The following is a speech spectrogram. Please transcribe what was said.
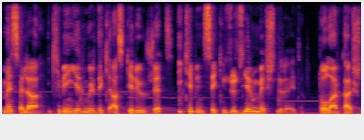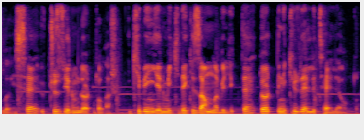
Mesela 2021'deki askeri ücret 2825 liraydı. Dolar karşılığı ise 324 dolar. 2022'deki zamla birlikte 4250 TL oldu.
